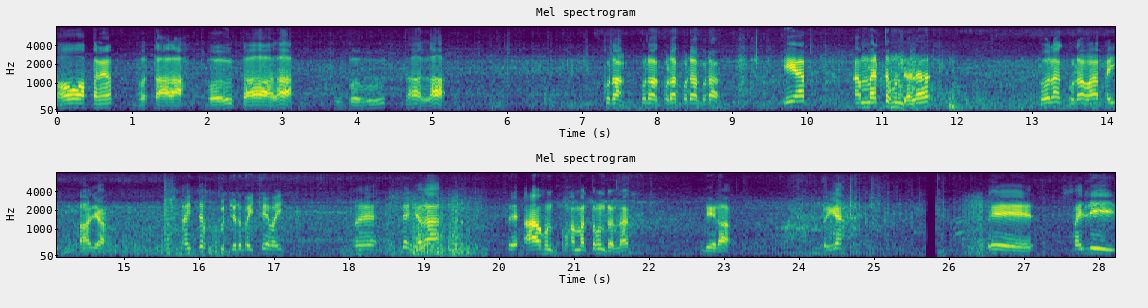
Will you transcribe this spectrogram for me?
ਉਹ ਆਪਣਾ ਬਤਾਲਾ ਬਤਾਲਾ। ਬਤਾਲਾ। ਕੁੜਾ ਕੁੜਾ ਕੁੜਾ ਕੁੜਾ ਕੁੜਾ। ਇਹ ਆ ਅਮਰਤ ਹੁੰਦਲ ਉਹਦਾ ਕੁੜਾ ਵਾ ਭਾਈ ਆ ਜਾ। ਇੱਥੇ ਗੁੱਜਰ ਬੈਠੇ ਭਾਈ ਬਾਈ। ਤੇ ਇੱਥੇ ਜਗ੍ਹਾ ਤੇ ਆ ਹੁਣ ਅਮਰਤ ਹੁੰਦਲ ਦਾ ਡੇਰਾ। ਠੀਕ ਹੈ ਤੇ ਪਹਿਲੀ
